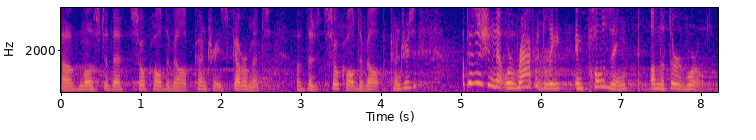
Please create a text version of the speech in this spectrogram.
of most of the so called developed countries, governments of the so called developed countries, a position that we're rapidly imposing on the third world.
